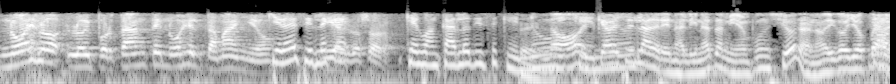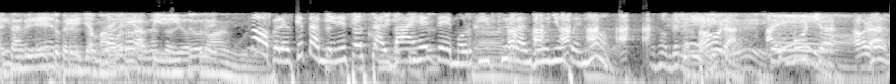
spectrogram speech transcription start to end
no es lo, lo importante, no es el tamaño Quiero decirle que, grosor. que Juan Carlos dice que no. No, es que a no. veces la adrenalina también funciona, ¿no? Digo yo, Claro, claro, está bien, pero que llamamos rapidito. de-. No, pero es que también esos salvajes minutitos. de mordisco y rasguño, pues no. Son de la- Sí. Ahora, hay Sí. muchas, ahora,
